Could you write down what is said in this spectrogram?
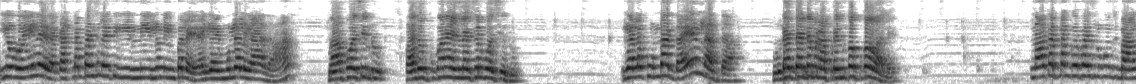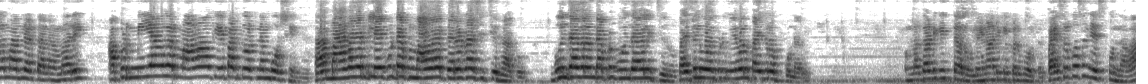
ఇక పోయలేదా కట్నం పైసలు అయితే ఈ నీ ఇల్లు నింపలేదు? అయ్యా ఈ ముల్లలు కాదా? మా పోసిండ్రు పది ఒప్పుకొని ఐదు లక్షలు పోసిండ్రు ఇక అలా ఉండద్దా? ఏం లేద్దా? ఉండద్దంటే మరి అప్పుడు ఎందుకు ఒప్పుకోవాలి? నా కట్నం పైసల గురించి బాగా మాట్లాడతాను? మరి అప్పుడు మీ అమ్మగారు మామకి ఏ పట్టుకు కొట్టినాం పోసేది? ఆ మామగారికి లేకుంటే అప్పుడు మామగారు పెరగ రాసి ఇచ్చారు నాకు. భూమి జాగాలు ఉండేప్పుడు భూమి జాగాలు ఇచ్చారు పైసలు ఇప్పుడు మీ వాళ్ళు పైసలు ఒప్పుకున్నారు. ఉన్నదాడికి ఇస్తారు లేనాటికి ఇక్కడ పోతారు? పైసల కోసం చేసుకుందావా?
